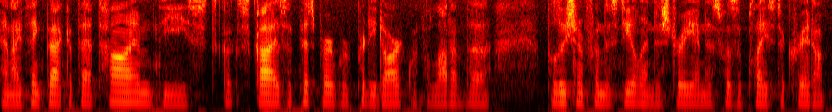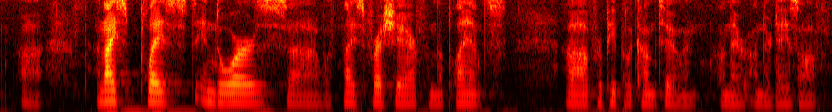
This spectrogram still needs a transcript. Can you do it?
And I think back at that time, the skies of Pittsburgh were pretty dark with a lot of the pollution from the steel industry, and this was a place to create a, uh, a nice place indoors uh, with nice fresh air from the plants uh, for people to come to and on their on their days off.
